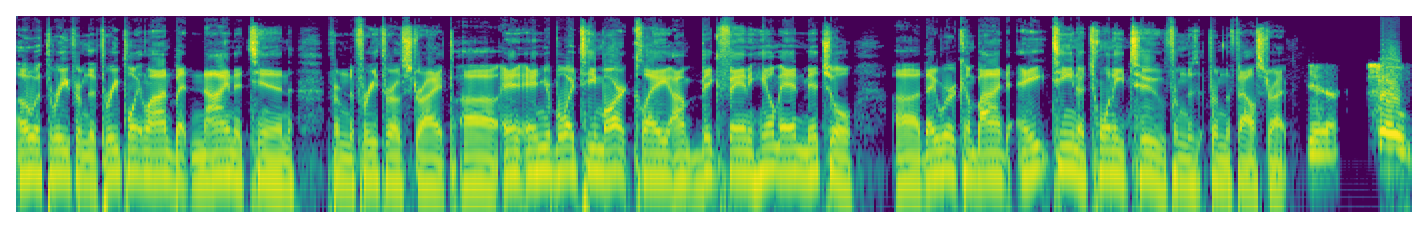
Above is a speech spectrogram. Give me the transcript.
zero of three from the three point line, but nine of ten from the free throw stripe. Uh, and, and your boy T. Mark Clay, I'm a big fan of him and Mitchell. Uh, they were combined eighteen of twenty two from the from the foul stripe. Yeah. So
